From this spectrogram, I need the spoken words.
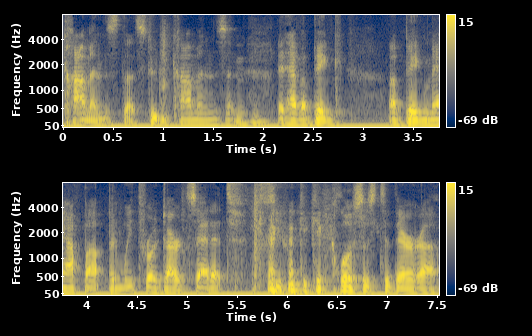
commons, the student commons, and they'd have a big a big map up, and we'd throw darts at it, to see who could get closest to their. Uh,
